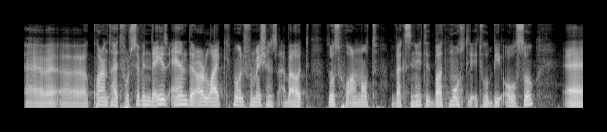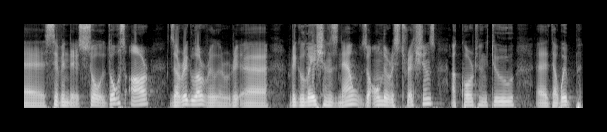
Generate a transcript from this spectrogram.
uh, quarantined for seven days. And there are like no informations about those who are not vaccinated, but mostly it will be also uh, seven days. So those are the regular uh, regulations now, the only restrictions according to uh, the web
